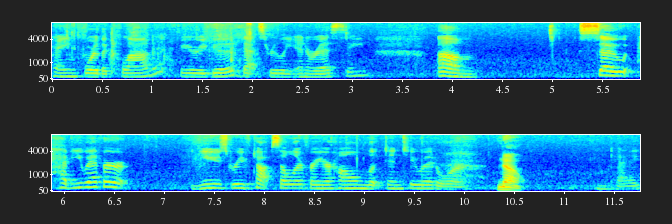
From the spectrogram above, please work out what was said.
came for the climate. Very good. That's really interesting. Um, so, have you ever used rooftop solar for your home? Looked into it, or No. okay?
